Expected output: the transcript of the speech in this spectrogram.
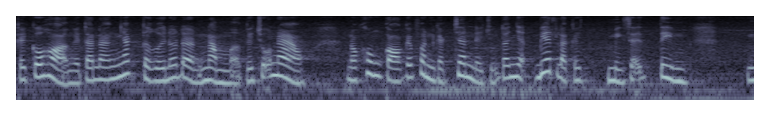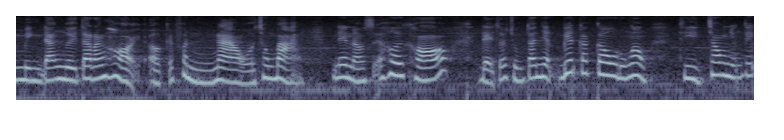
cái câu hỏi người ta đang nhắc tới nó là nằm ở cái chỗ nào. Nó không có cái phần gạch chân để chúng ta nhận biết là cái mình sẽ tìm mình đang người ta đang hỏi ở cái phần nào ở trong bài nên nó sẽ hơi khó để cho chúng ta nhận biết các câu đúng không? Thì trong những cái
